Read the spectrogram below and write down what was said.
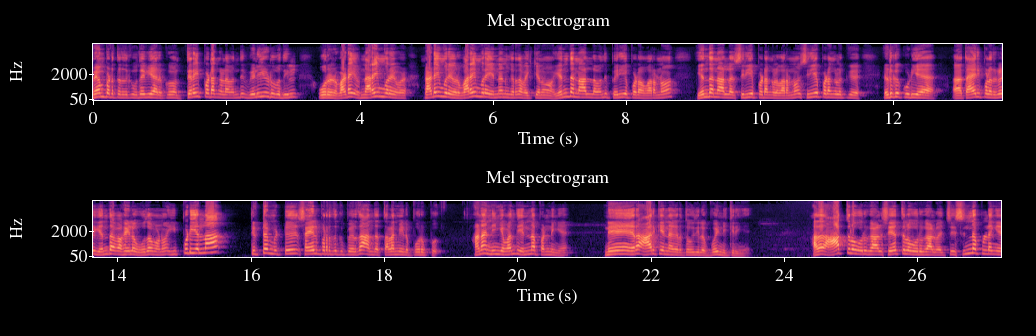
மேம்படுத்துறதுக்கு உதவியாக இருக்கும்? திரைப்படங்களை வந்து வெளியிடுவதில் ஒரு வடை நடைமுறை நடைமுறை ஒரு வரைமுறை என்னங்கிறத வைக்கணும். எந்த நாளில் வந்து பெரிய படம் வரணும்? எந்த நாளில் சிறிய படங்கள் வரணும்? சிறிய படங்களுக்கு எடுக்கக்கூடிய தயாரிப்பாளர்கள் எந்த வகையில் உதவணும்? இப்படியெல்லாம் திட்டமிட்டு செயல்படுறதுக்கு பேர் தான் அந்த தலைமையில் பொறுப்பு. ஆனால் நீங்கள் வந்து என்ன பண்ணீங்க? நேராக ஆர்கே நகர் தொகுதியில் போய் நிற்கிறீங்க அதாவது ஆற்றுல ஒரு கால் சேத்துல ஒரு கால் வச்சு சின்ன பிள்ளைங்க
